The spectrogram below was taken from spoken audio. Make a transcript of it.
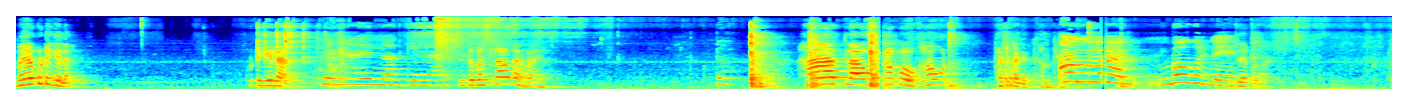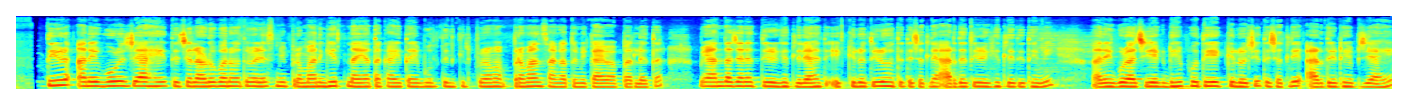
भैया कुठे गेला? कुठे गेला? तिथं बसला होता बाहेर. हात लावू नको खाऊन. फटका देत थांबतो बघू दे. जाय बघा. तीळ आणि गुळ जे आहे त्याचे लाडू बनवत वेळेस मी प्रमाण घेत नाही. आता काही ताई बोलतील की प्रमा प्रमाण सांगा तुम्ही काय वापरले तर. मी अंदाजाने तीळ घेतलेले आहेत. एक किलो तीळ होते त्याच्यातले अर्धे तीळ घेतले तिथे मी. आणि गुळाची एक ढेप होती एक किलोची. त्याच्यातली अर्धी ढेप जी आहे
